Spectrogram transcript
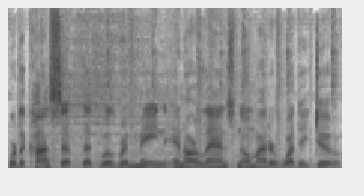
or the concept that will remain in our lands no matter what they do?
